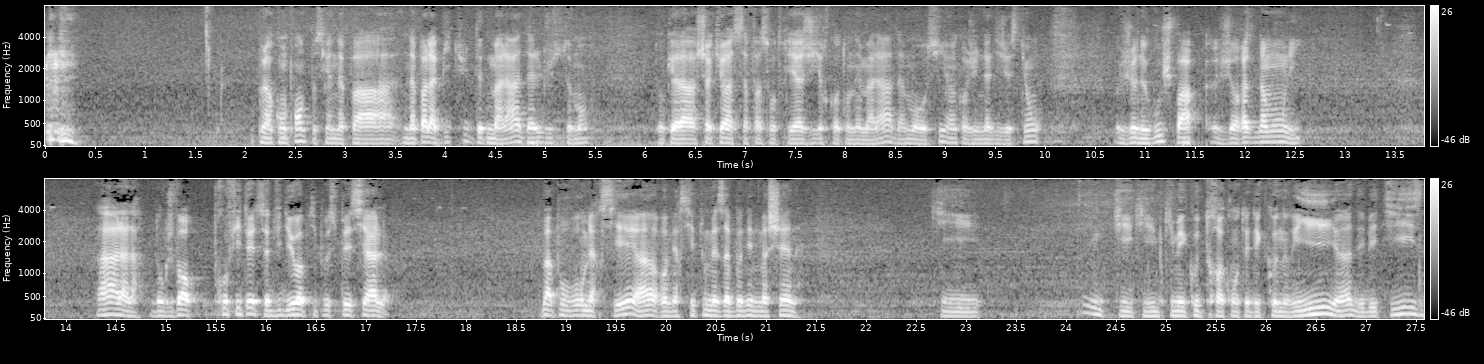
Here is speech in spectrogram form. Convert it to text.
peut la comprendre parce qu'elle n'a pas, n'a pas l'habitude d'être malade, elle justement. Donc elle a, chacun a sa façon de réagir quand on est malade. Hein, moi aussi, hein, quand j'ai une indigestion, je ne bouge pas, je reste dans mon lit. Ah là là, donc je vais en profiter de cette vidéo un petit peu spéciale bah, pour vous remercier, hein, remercier tous mes abonnés de ma chaîne qui, qui, qui, m'écoutent raconter des conneries, des bêtises,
